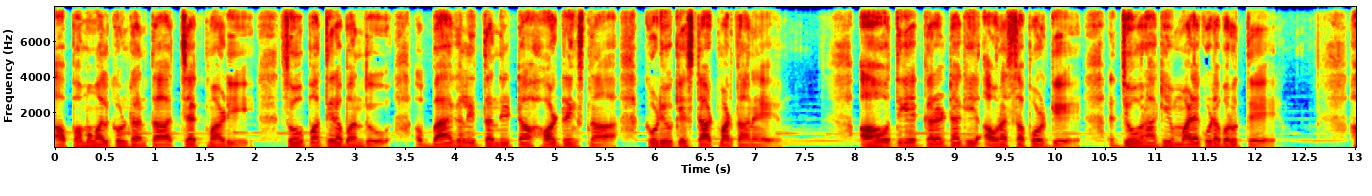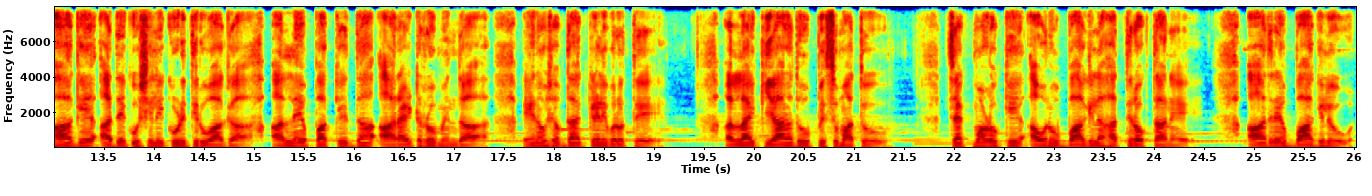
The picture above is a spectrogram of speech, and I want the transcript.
ಅಪ್ಪ ಅಮ್ಮ ಮಲ್ಕೊಂಡ್ರಂತ ಚೆಕ್ ಮಾಡಿ ಸೋಫಾ ಹತ್ತಿರ ಬಂದು ಬ್ಯಾಗಲ್ಲಿ ತಂದಿಟ್ಟ ಹಾಟ್ ಡ್ರಿಂಕ್ಸ್ನ ಕುಡಿಯೋಕೆ ಸ್ಟಾರ್ಟ್ ಮಾಡ್ತಾನೆ. ಆ ಹೊತ್ತಿಗೆ ಕರೆಕ್ಟಾಗಿ ಅವನ ಸಪೋರ್ಟ್ಗೆ ಜೋರಾಗಿ ಮಳೆ ಕೂಡ ಬರುತ್ತೆ. ಹಾಗೆ ಅದೇ ಖುಷಿಲಿ ಕುಡಿತಿರುವಾಗ ಅಲ್ಲೇ ಪಕ್ಕಿದ್ದ ಆ ರೈಟ್ ರೂಮಿಂದ ಏನೋ ಶಬ್ದ ಕೇಳಿ ಬರುತ್ತೆ. ಲೈಕ್ ಯಾರದು ಪಿಸು ಮಾತು. ಚೆಕ್ ಮಾಡೋಕೆ ಅವನು ಬಾಗಿಲ ಹತ್ತಿರ ಹೋಗ್ತಾನೆ. ಆದರೆ ಬಾಗಿಲು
